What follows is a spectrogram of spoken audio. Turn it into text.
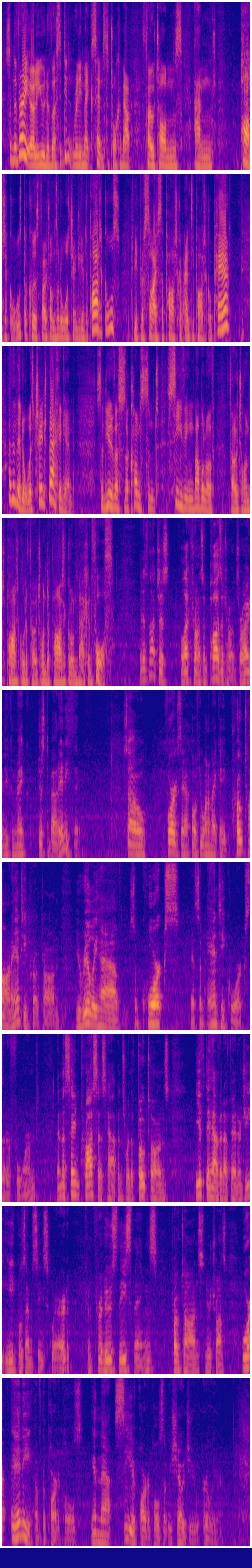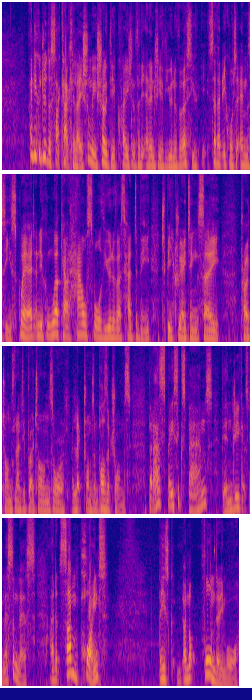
So in the very early universe, it didn't really make sense to talk about photons and particles because photons are always changing into particles, to be precise, a particle-antiparticle pair, and then they'd always change back again. So the universe is a constant seething bubble of photon to particle to photon to particle and back and forth. And it's not just electrons and positrons, right? You can make just about anything. So, for example, if you want to make a proton-antiproton, you really have some quarks, and some antiquarks that are formed. And the same process happens where the photons, if they have enough energy, E equals mc squared, can produce these things, protons, neutrons, or any of the particles in that sea of particles that we showed you earlier. And you could do the calculation. We showed the equation for the energy of the universe. You set that equal to mc squared, and you can work out how small the universe had to be to be creating, say, protons and antiprotons or electrons and positrons. But as space expands, the energy gets less and less, and at some point, these are not formed anymore.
